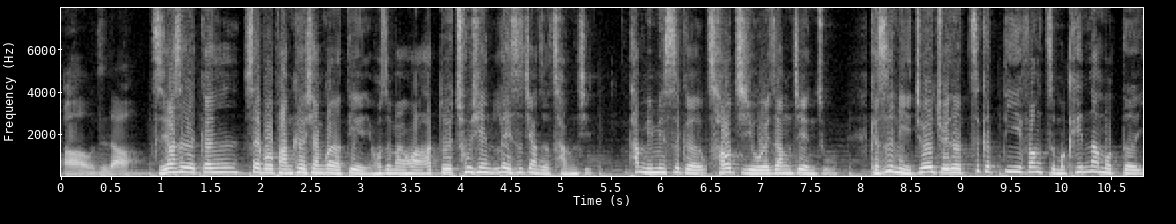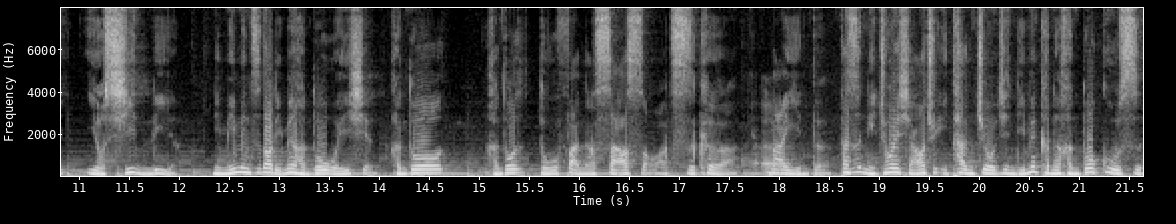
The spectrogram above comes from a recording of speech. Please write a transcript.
哦，我知道，只要是跟赛博朋克相关的电影或是漫画，它都会出现类似这样子的场景。它明明是个超级违章建筑，可是你就会觉得这个地方怎么可以那么的有吸引力啊？你明明知道里面很多危险，很多很多毒贩啊、杀手啊、刺客啊、卖淫的，但是你就会想要去一探究竟。里面可能很多故事，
